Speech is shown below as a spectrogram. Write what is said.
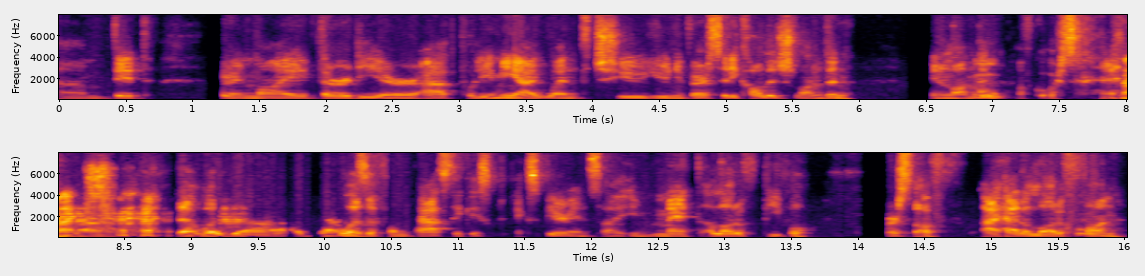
um, did during my third year at polimi i went to university college london in London, Ooh. of course. And, nice. uh, that was uh, that was a fantastic ex- experience. I met a lot of people. First off, I had a lot of cool. fun,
